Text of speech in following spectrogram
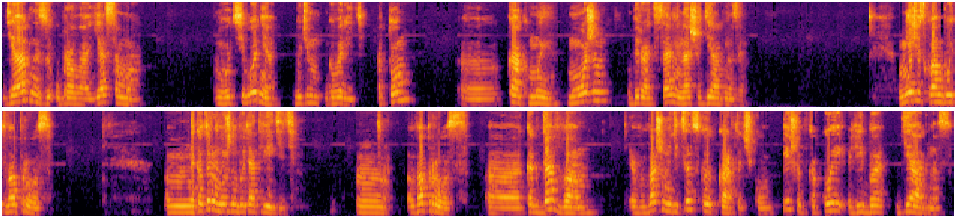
Диагнозы убрала я сама. И вот сегодня будем говорить о том, э, как мы можем убирать сами наши диагнозы. У меня сейчас к вам будет вопрос, на который нужно будет ответить. Вопрос. А, когда вам в вашу медицинскую карточку пишут какой-либо диагноз,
